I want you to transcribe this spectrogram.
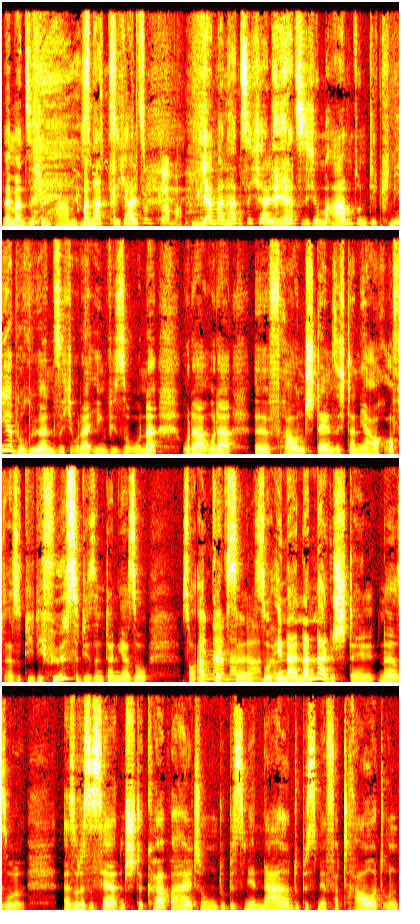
wenn man sich umarmt. Man hat sich halt, ja, man hat sich halt herzlich umarmt und die Knie berühren sich oder irgendwie so, ne? Oder, oder äh, Frauen stellen sich dann ja auch oft, also die, die Füße, die sind dann ja so, so abwechselnd, so ne? ineinander gestellt, ne? So, also das ist ja ein Stück Körperhaltung, du bist mir nahe, du bist mir vertraut und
